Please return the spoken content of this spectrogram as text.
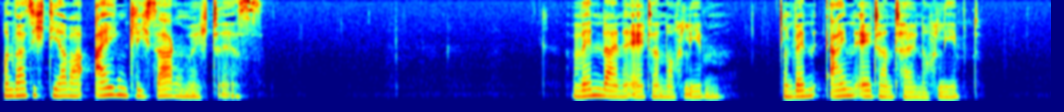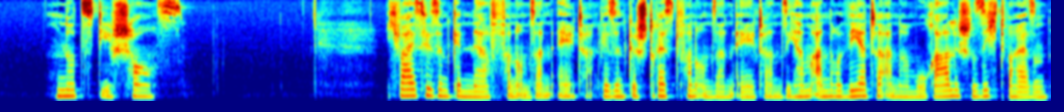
Und was ich dir aber eigentlich sagen möchte ist, wenn deine Eltern noch leben und wenn ein Elternteil noch lebt, nutz die Chance. Ich weiß, wir sind genervt von unseren Eltern, wir sind gestresst von unseren Eltern, sie haben andere Werte, andere moralische Sichtweisen,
